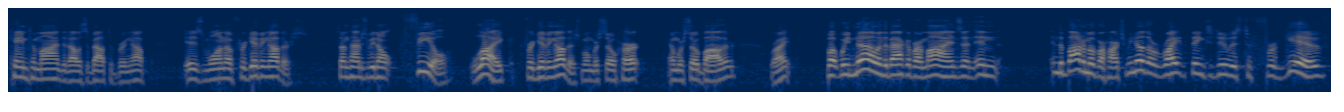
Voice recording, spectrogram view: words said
came to mind that I was about to bring up is one of forgiving others. Sometimes we don't feel like forgiving others when we're so hurt and we're so bothered, right? But we know in the back of our minds and in, in the bottom of our hearts, we know the right thing to do is to forgive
